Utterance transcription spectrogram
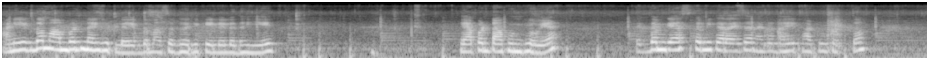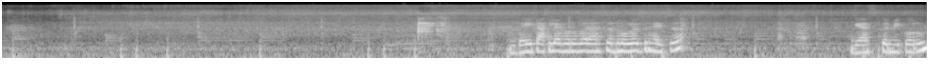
आणि एकदम आंबट नाही घेतलं एकदम असं घरी केलेलं दही आहे हे आपण टाकून घेऊया. एकदम गॅस कमी करायचा नाही तर दही फाटू शकतं. दही टाकल्याबरोबर असं ढवळत राहायचं. गॅस कमी करून.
